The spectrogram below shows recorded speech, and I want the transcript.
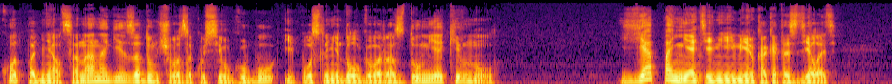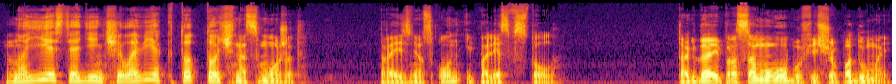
Кот поднялся на ноги, задумчиво закусил губу и после недолгого раздумья кивнул. «Я понятия не имею, как это сделать. Но есть один человек, кто точно сможет», — произнес он и полез в стол. «Тогда и про саму обувь еще подумай.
